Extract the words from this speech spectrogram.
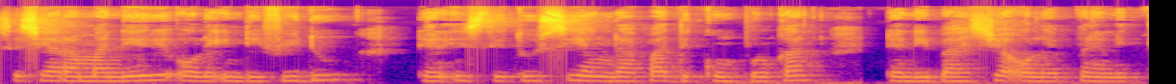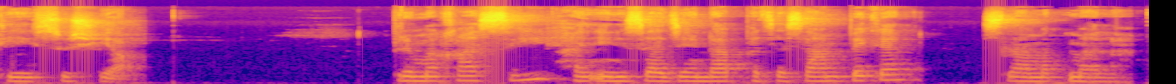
secara mandiri oleh individu dan institusi yang dapat dikumpulkan dan dibaca oleh peneliti sosial. Terima kasih, hanya ini saja yang dapat saya sampaikan. Selamat malam.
